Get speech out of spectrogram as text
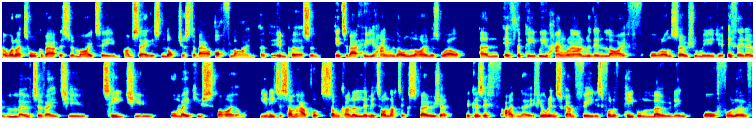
And when I talk about this with my team, I'm saying it's not just about offline, uh, in person. It's about who you hang with online as well. And if the people you hang around with in life or on social media, if they don't motivate you, teach you, or make you smile, you need to somehow put some kind of limit on that exposure. Because if, I don't know, if your Instagram feed is full of people moaning or full of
